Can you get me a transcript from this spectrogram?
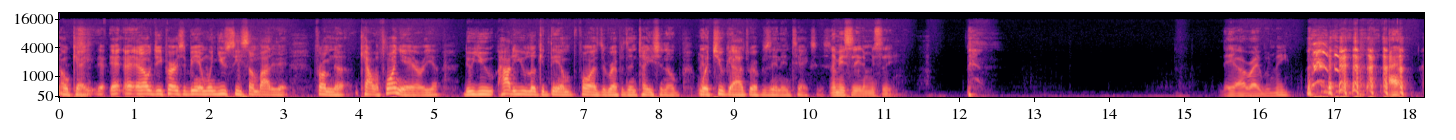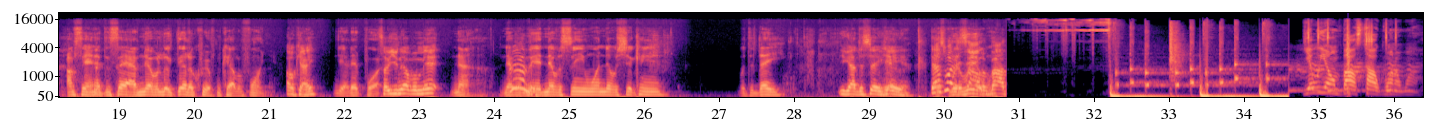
Okay, and, and OG Percy being when you see somebody that from the California area, do you how do you look at them as far as the representation of what you guys represent in Texas? Let me see. Let me see. they all right with me. I, I'm saying that to say I've never looked at a crip from California. Okay, Yeah, that part. so you never met? nah, never Really? met, never seen one, never shook hands. But today, You got to shake Yeah. hands. That's what With a it's all about. Yeah, we on Boss Talk 101.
